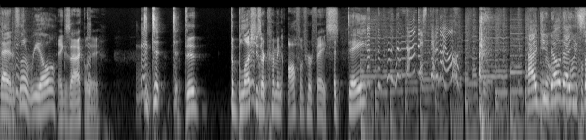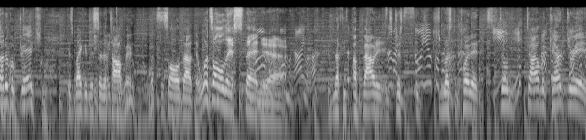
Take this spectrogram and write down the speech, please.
then. It's not real. Exactly. the blushes are coming off of her face. A date? How'd you know that, you son of a bitch? Because Micah just set a topic. What's this all about then? What's all this then? Yeah. There's nothing about it. It's just, she must have put it. Still dial my character in.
